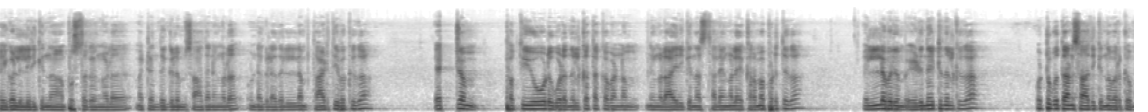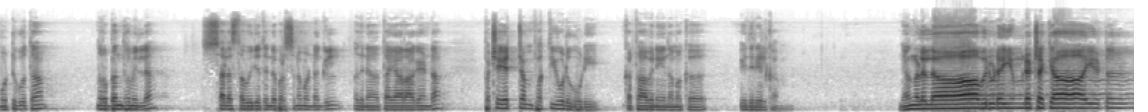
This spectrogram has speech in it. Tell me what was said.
കൈകളിലിരിക്കുന്ന പുസ്തകങ്ങൾ മറ്റെന്തെങ്കിലും സാധനങ്ങൾ ഉണ്ടെങ്കിൽ അതെല്ലാം താഴ്ത്തി വെക്കുക. ഏറ്റവും ഭക്തിയോടുകൂടെ നിൽക്കത്തക്കവണ്ണം നിങ്ങളായിരിക്കുന്ന സ്ഥലങ്ങളെ ക്രമപ്പെടുത്തുക. എല്ലാവരും എഴുന്നേറ്റ് നിൽക്കുക. മുട്ടുകുത്താൻ സാധിക്കുന്നവർക്ക് മുട്ടുകുത്താം. നിർബന്ധമില്ല. സ്ഥല സൗകര്യത്തിന്റെ പ്രശ്നമുണ്ടെങ്കിൽ അതിന് തയ്യാറാകേണ്ട. പക്ഷേ ഏറ്റവും ഭക്തിയോടുകൂടി കർത്താവിനെ നമുക്ക് എതിരേൽക്കാം. ഞങ്ങളെല്ലാവരുടെയും രക്ഷയ്ക്കായിട്ട്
